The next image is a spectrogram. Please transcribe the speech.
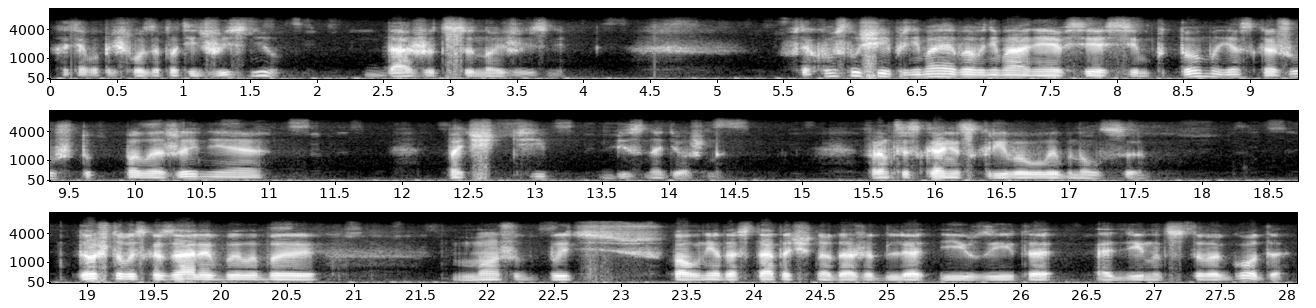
Хотя бы пришлось заплатить жизнью, даже ценой жизни. В таком случае, принимая во внимание все симптомы, я скажу, что положение почти безнадежно. Францисканец криво улыбнулся. То, что вы сказали, было бы, может быть, вполне достаточно даже для иезуита одиннадцатого года.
